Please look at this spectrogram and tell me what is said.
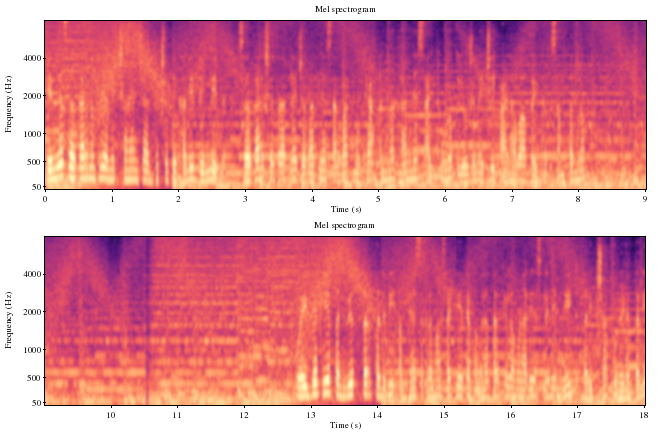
केंद्रीय सहकार मंत्री अमित शहा यांच्या अध्यक्षतेखाली दिल्लीत सहकार क्षेत्रातल्या जगातल्या सर्वात मोठ्या अन्नधान्य साठवणूक योजनेची आढावा बैठक संपन्न. वैद्यकीय पदव्युत्तर पदवी अभ्यासक्रमासाठी येत्या पंधरा तारखेला होणारी असलेली नीट परीक्षा पुढे ढकलली.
